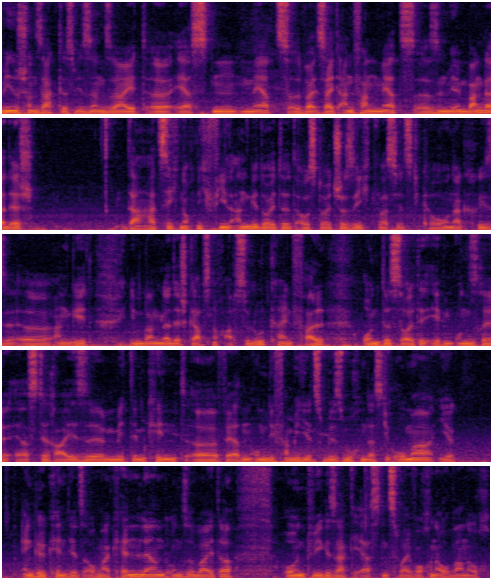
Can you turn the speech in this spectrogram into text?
wie du schon sagtest, wir sind seit äh, 1. März, äh, seit Anfang März äh, sind wir in Bangladesch da hat sich noch nicht viel angedeutet aus deutscher Sicht, was jetzt die Corona-Krise äh, angeht. In Bangladesch gab es noch absolut keinen Fall und das sollte eben unsere erste Reise mit dem Kind äh, werden, um die Familie zu besuchen, dass die Oma ihr Enkelkind jetzt auch mal kennenlernt und so weiter. Und wie gesagt, die ersten zwei Wochen auch waren auch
